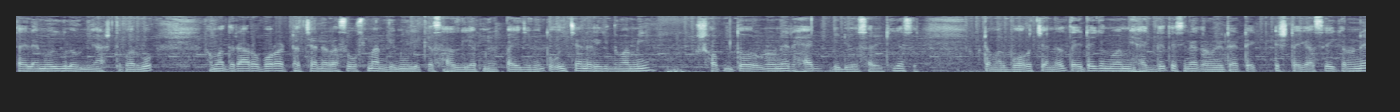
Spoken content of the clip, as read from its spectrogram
চাইলে আমি ওইগুলোও নিয়ে আসতে পারব। আমাদের আরও বড় একটা চ্যানেল আছে, ওসমান গেমিং লিখে সাজলে আপনারা পাই যাবেন। তো ওই চ্যানেলে কিন্তু আমি সব ধরনের হ্যাক ভিডিও সারি ঠিক আছে? ওটা আমার বড় চ্যানেল তো এটাই কিন্তু আমি হ্যাক দিতেছি না, কারণ এটা একটা স্ট্রাইক আছে, এই কারণে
